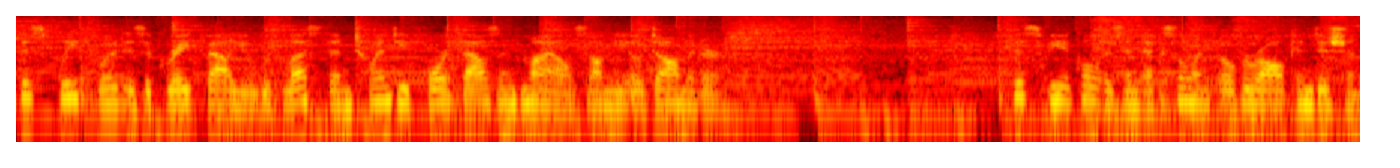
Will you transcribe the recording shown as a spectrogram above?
This Fleetwood is a great value with less than 24,000 miles on the odometer. This vehicle is in excellent overall condition.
